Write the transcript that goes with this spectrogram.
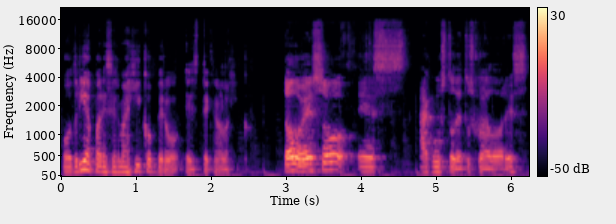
podría parecer mágico, pero es tecnológico. Todo eso es a gusto de tus jugadores.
